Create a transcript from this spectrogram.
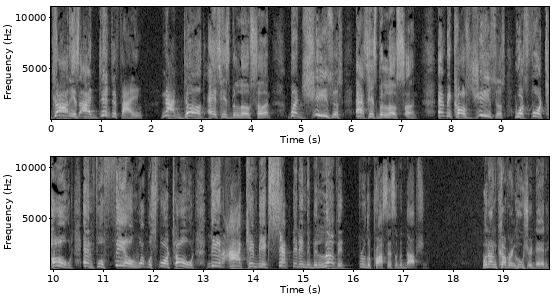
God is identifying not Doug as his beloved son, but Jesus as his beloved son. And because Jesus was foretold and fulfilled what was foretold, then I can be accepted in the beloved through the process of adoption. When uncovering who's your daddy,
